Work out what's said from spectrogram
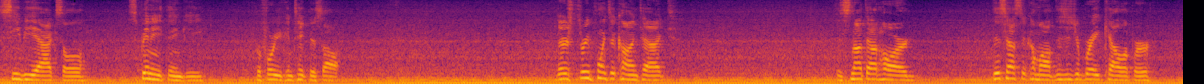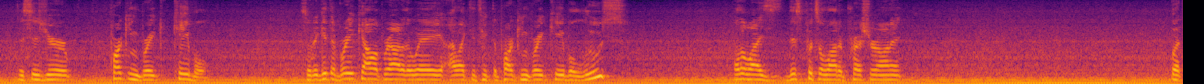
CV axle, spinny thingy before you can take this off there's three points of contact. It's not that hard. This has to come off. This is your brake caliper. This is your parking brake cable. So to get the brake caliper out of the way I like to take the parking brake cable loose. Otherwise this puts a lot of pressure on it. But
